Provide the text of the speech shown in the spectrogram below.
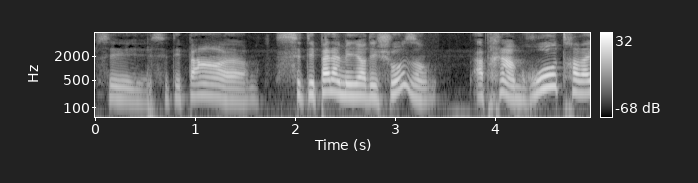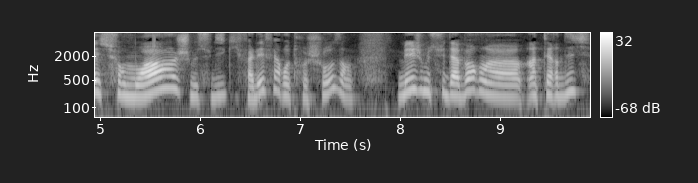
C'était pas c'était pas la meilleure des choses. Après un gros travail sur moi, je me suis dit qu'il fallait faire autre chose, mais je me suis d'abord interdit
